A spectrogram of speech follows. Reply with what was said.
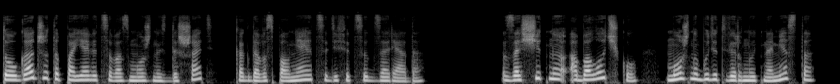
то у гаджета появится возможность дышать, когда восполняется дефицит заряда. Защитную оболочку можно будет вернуть на место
